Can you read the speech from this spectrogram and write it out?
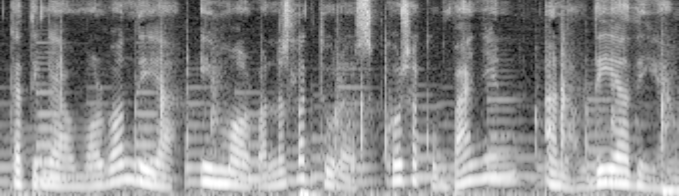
Que tingueu molt bon dia i molt bones lectures que us acompanyin en el dia a dia.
